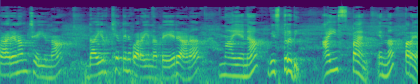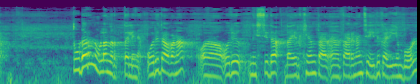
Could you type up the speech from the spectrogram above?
തരണം ചെയ്യുന്ന ദൈർഘ്യത്തിന് പറയുന്ന പേരാണ് നയന വിസ്തൃതി ഐ സ്പാൻ എന്ന് പറയാം. തുടർന്നുള്ള നിർത്തലിന് ഒരു തവണ ഒരു നിശ്ചിത ദൈർഘ്യം തരണം ചെയ്ത് കഴിയുമ്പോൾ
